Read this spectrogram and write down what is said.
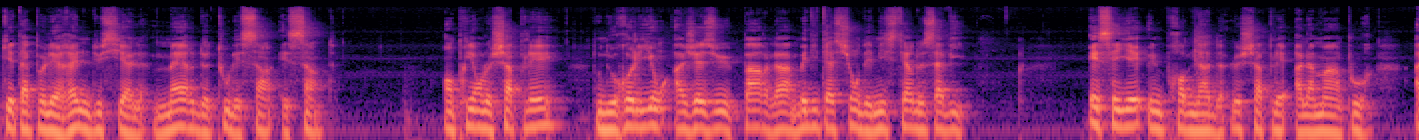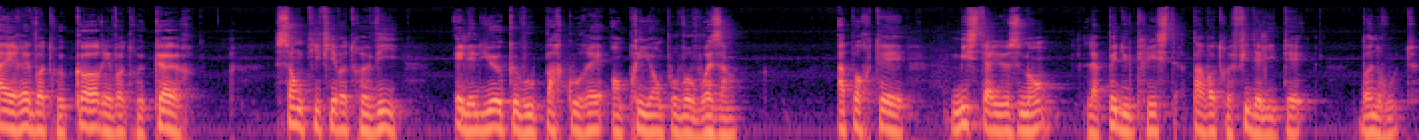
qui est appelée Reine du ciel, Mère de tous les saints et saintes. En priant le chapelet, nous nous relions à Jésus par la méditation des mystères de sa vie. Essayez une promenade, le chapelet à la main, pour aérer votre corps et votre cœur, sanctifier votre vie et les lieux que vous parcourez en priant pour vos voisins. Apportez mystérieusement la paix du Christ par votre fidélité. Bonne route.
